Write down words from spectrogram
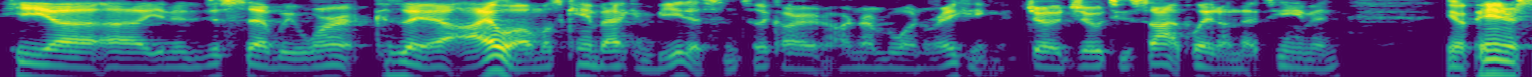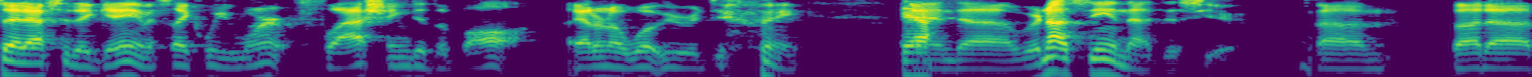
he uh, uh, you know just said we weren't because they Iowa almost came back and beat us and took our, our number one ranking. Joe Joe Toussaint played on that team, and you know Painter said after the game, it's like we weren't flashing to the ball. Like, I don't know what we were doing, Yeah. and uh, we're not seeing that this year. Um, but uh,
